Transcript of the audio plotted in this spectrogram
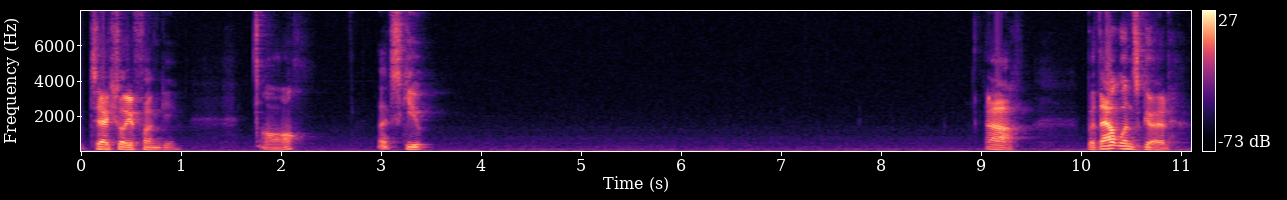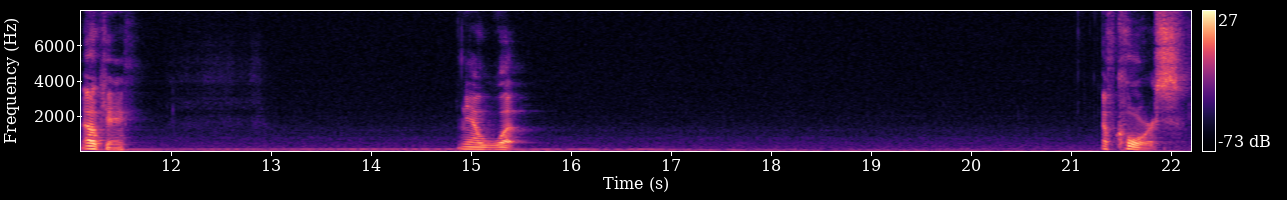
it's actually a fun game. Aw. That's cute. Ah, but that one's good. Okay. Now what? Of course.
